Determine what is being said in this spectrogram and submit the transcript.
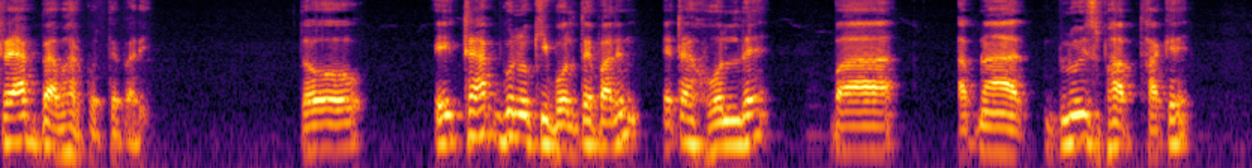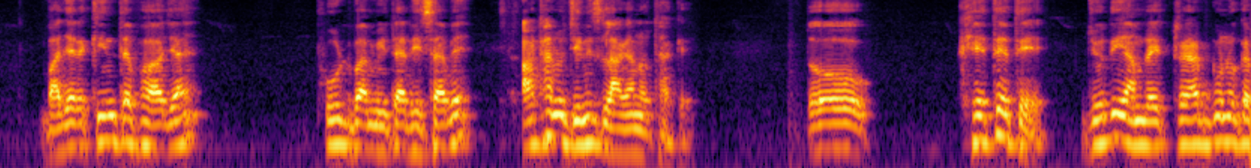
ট্র্যাপ ব্যবহার করতে পারি। তো এই ট্র্যাপগুলো কি বলতে পারেন? এটা হলদে বা আপনার ব্লুইস ভাব থাকে, বাজারে কিনতে পাওয়া যায় ফুট বা মিটার হিসাবে আঠালো জিনিস লাগানো থাকে। তো খেতেতে যদি আমরা এই ট্র্যাপগুলোকে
